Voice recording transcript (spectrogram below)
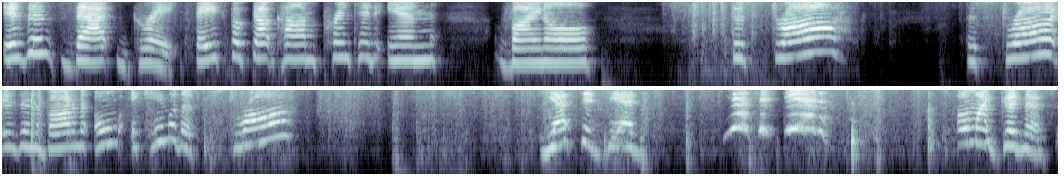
Isn't that great? Facebook.com printed in vinyl the straw, the straw is in the bottom. Oh, it came with a straw? Yes, it did. Yes, it did. Oh my goodness.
